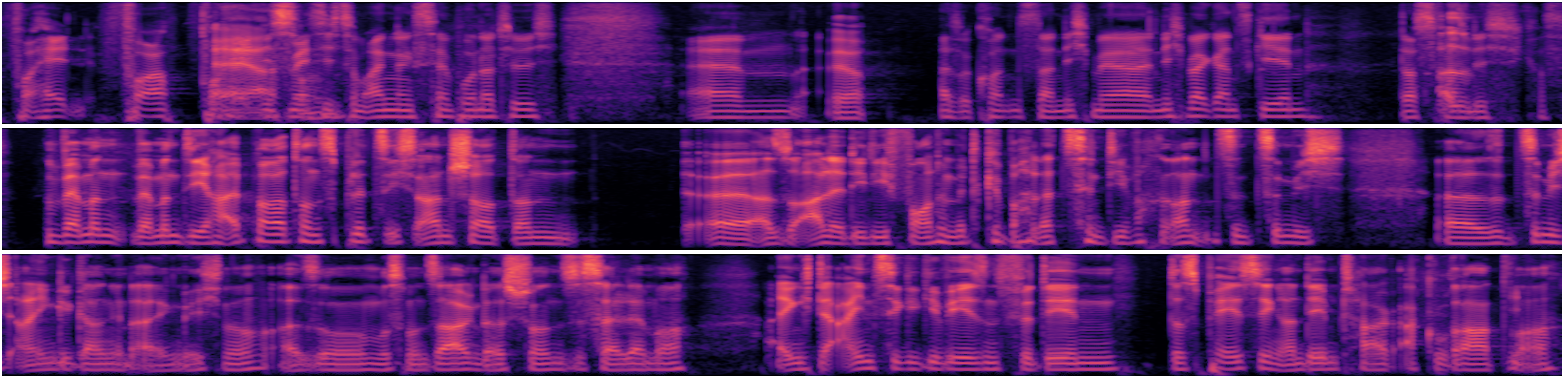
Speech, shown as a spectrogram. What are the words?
Verhält, ver, verhältnismäßig ja, zum Eingangstempo natürlich. Ähm, ja. Also konnten es dann nicht mehr, nicht mehr ganz gehen. Das fand also, ich krass. Wenn man, wenn man die Halbmarathon-Splits sich anschaut, dann äh, also alle, die die vorne mitgeballert sind, die waren, sind ziemlich, äh, sind ziemlich eingegangen eigentlich. Ne? Also muss man sagen, da ist schon Sissel Lemmer eigentlich der einzige gewesen, für den das Pacing an dem Tag akkurat war.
